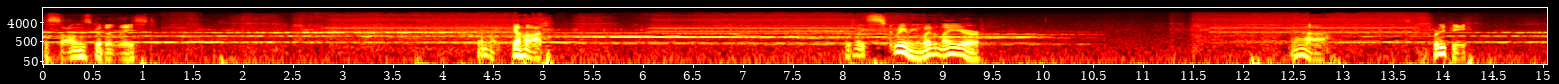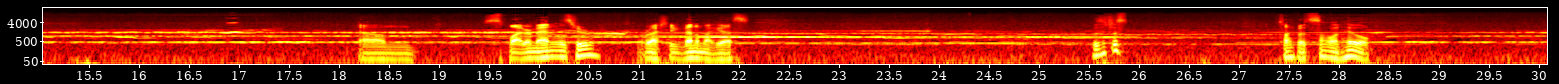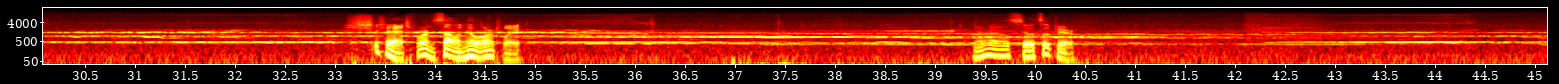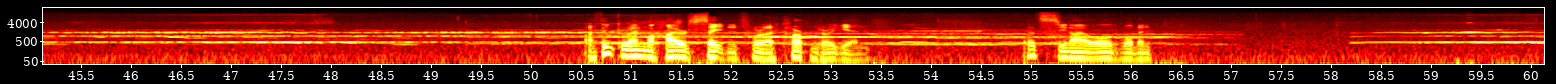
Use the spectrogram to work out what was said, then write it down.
The song's good at least. Oh my god. It's like screaming right in my ear. Ah. Creepy. Um. Spider-Man was here? Or actually Venom, I guess. Was it just... Talk about Silent Hill. Shit, we're in Silent Hill, aren't we? Alright, let's see what's up here. I think Grandma hired Satan for a carpenter again. Let's senile old woman.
